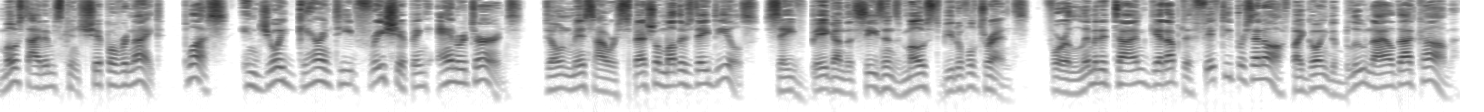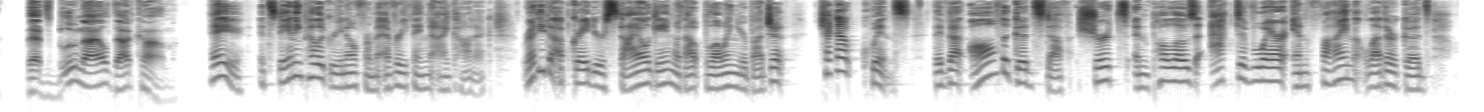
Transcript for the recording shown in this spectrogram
Most items can ship overnight. Plus, enjoy guaranteed free shipping and returns. Don't miss our special Mother's Day deals. Save big on the season's most beautiful trends. For a limited time, get up to 50% off by going to Bluenile.com. That's Bluenile.com. Hey, it's Danny Pellegrino from Everything Iconic. Ready to upgrade your style game without blowing your budget? Check out Quince. They've got all the good stuff shirts and polos, activewear, and fine leather goods,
